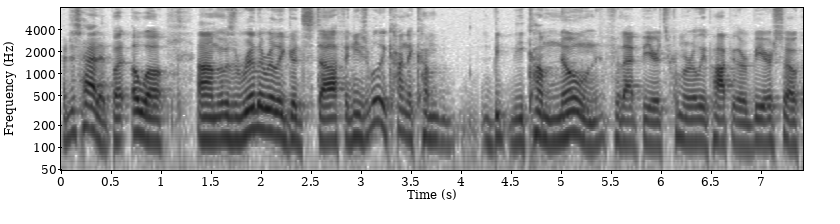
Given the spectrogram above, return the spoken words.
I just had it, but oh well. Um, it was really, really good stuff, and he's really kind of come be, become known for that beer. It's become a really popular beer, so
